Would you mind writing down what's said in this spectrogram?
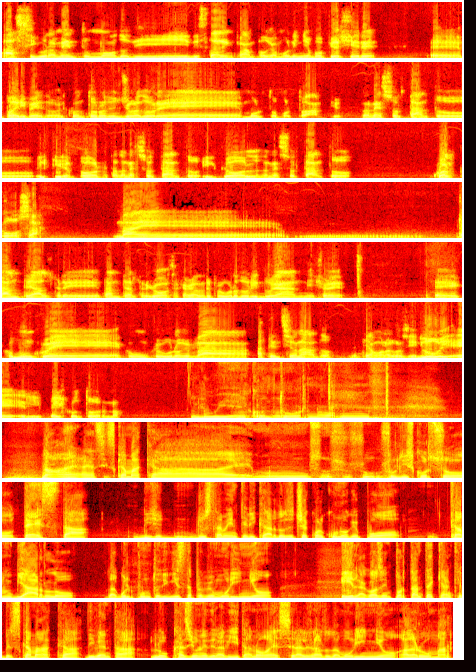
ha sicuramente un modo di, di stare in campo che a Mourinho può piacere. Eh, poi ripeto, il contorno di un giocatore è molto molto ampio, non è soltanto il tiro in porta, non è soltanto il gol, non è soltanto qualcosa, ma è mm, tante altre, tante altre cose. Ha cambiato tre procuratori in due anni, cioè è comunque, è comunque uno che va attenzionato, mettiamola così, lui e il, e il contorno. Lui e il contorno. Mm. No, eh, ragazzi, Scamacca è, mm, su, su, sul discorso testa dice giustamente Riccardo, se c'è qualcuno che può cambiarlo da quel punto di vista è proprio Murigno e la cosa importante è che anche per Scamacca diventa l'occasione della vita, no? essere allenato da Murigno alla Roma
